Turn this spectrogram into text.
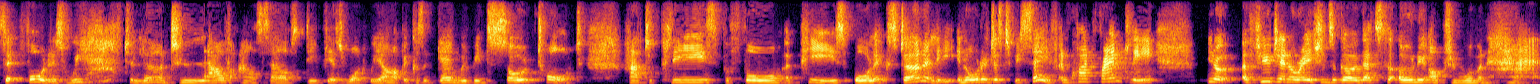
step forward is we have to learn to love ourselves deeply as what we are because again we've been so taught how to please perform appease all externally in order just to be safe and quite frankly you know a few generations ago that's the only option women had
